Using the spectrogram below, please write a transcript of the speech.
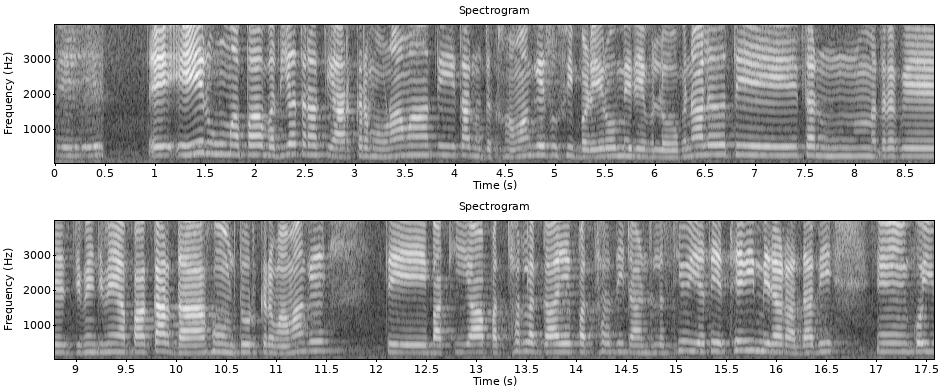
ਤੇ ਇਹ ਤੇ ਇਹ ਰੂਮ ਆਪਾਂ ਵਧੀਆ ਤਰ੍ਹਾਂ ਤਿਆਰ ਕਰਵਾਉਣਾ ਵਾ ਤੇ ਤੁਹਾਨੂੰ ਦਿਖਾਵਾਂਗੇ, ਤੁਸੀਂ ਬੜੇ ਰਹੋ ਮੇਰੇ ਵਲੋਗ ਨਾਲ। ਤੇ ਤੁਹਾਨੂੰ ਮਤਲਬ ਕਿ ਜਿਵੇਂ ਜਿਵੇਂ ਆਪਾਂ ਘਰ ਦਾ ਹੋਮ ਟੂਰ ਕਰਵਾਵਾਂਗੇ ਤੇ ਬਾਕੀ ਆ ਪੱਥਰ ਲੱਗਾ ਏ ਪੱਥਰ ਦੀ ਡੰਡ ਲੱਥੀ ਹੋਈ ਹੈ ਤੇ ਇੱਥੇ ਵੀ ਮੇਰਾ ਇਰਾਦਾ ਵੀ ਕੋਈ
